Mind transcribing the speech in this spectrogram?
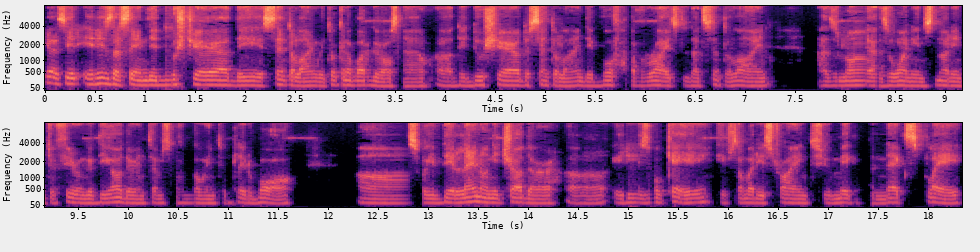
Yes, it, it is the same. They do share the center line. We're talking about girls now. Uh, they do share the center line. They both have rights to that center line as long as one is not interfering with the other in terms of going to play the ball. Uh, so if they land on each other, uh, it is okay. If somebody is trying to make the next play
